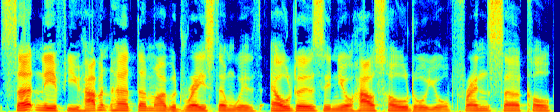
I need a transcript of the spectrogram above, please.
Certainly, if you haven't heard them, I would raise them with elders in your household or your friends' circle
